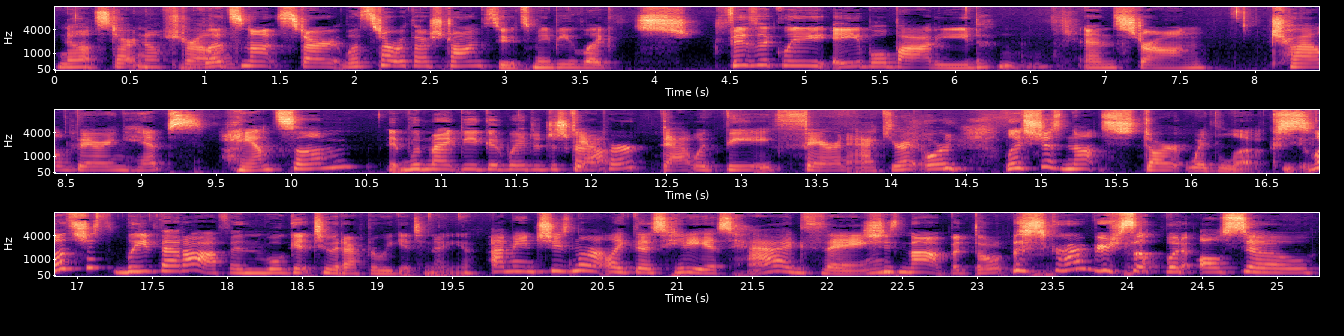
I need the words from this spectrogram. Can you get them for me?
not starting off strong. Let's not start. Let's start with our strong suits. Maybe like physically able-bodied and strong, childbearing hips. handsome. It would might be a good way to describe Yeah. her. That would be fair and accurate. Or let's just not start with looks. Let's just leave that off, and we'll get to it after we get to know you. I mean, she's not like this hideous hag thing. She's not, but don't describe yourself. but also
